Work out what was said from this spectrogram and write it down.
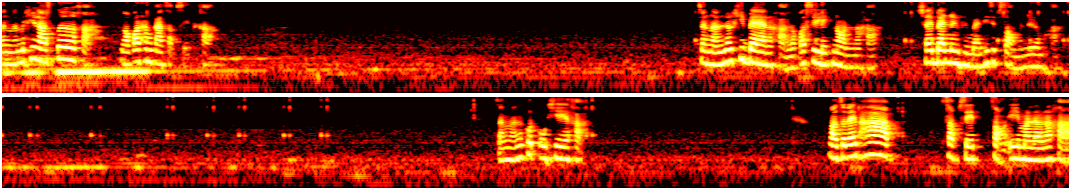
จากนั้นไปที่ raster ค่ะเราก็ทำการสับเซตค่ะ จากนั้นเลือกที่แบรนด์นะคะแล้วก็ select none นะคะ ใช้แบรนด์1ถึงแบรนด์ที่ 12 เหมือนเดิมค่ะจากนั้นกดโอเคค่ะ เราจะได้ภาพ subset 2a มาแล้วนะคะ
